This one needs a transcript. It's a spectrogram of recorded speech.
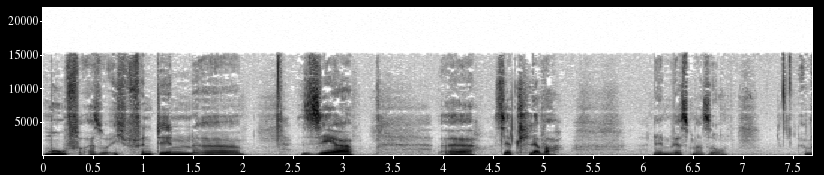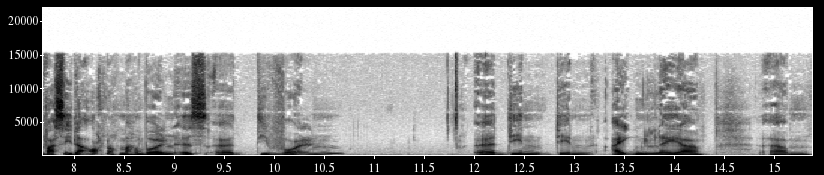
Move. Also ich finde den äh, sehr, äh, sehr clever. Nennen wir es mal so. Was sie da auch noch machen wollen, ist, äh, die wollen äh, den, den Eigenlayer ähm,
